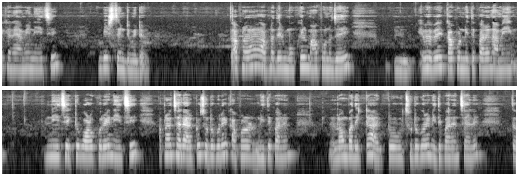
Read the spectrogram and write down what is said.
এখানে আমি নিয়েছি বিশ সেন্টিমিটার। তো আপনারা আপনাদের মুখের মাপ অনুযায়ী এভাবে কাপড় নিতে পারেন। আমি নিয়েছি, একটু বড় করে নিয়েছি। আপনারা চাইলে আরেকটু ছোটো করে কাপড় নিতে পারেন। লম্বা দিকটা আর একটু ছোট করে নিতে পারেন চাইলে। তো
